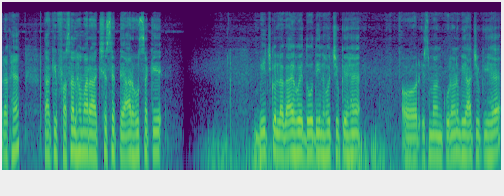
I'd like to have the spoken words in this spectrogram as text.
रखें ताकि फ़सल हमारा अच्छे से तैयार हो सके। बीज को लगाए हुए दो दिन हो चुके हैं और इसमें अंकुरण भी आ चुकी है।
